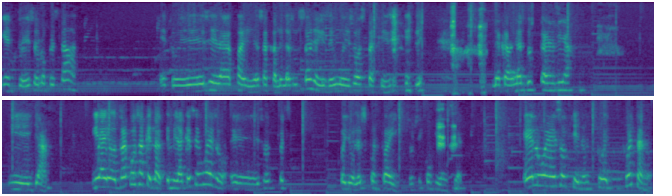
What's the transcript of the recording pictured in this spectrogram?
y entonces se lo prestaba. Entonces era para ir a sacarle la sustancia y ese hueso hasta que le, le acabe la sustancia y ya. Y hay otra cosa que, la, mira que ese hueso, eh, eso pues, pues yo les cuento ahí, eso sí confidencial. El hueso tiene un tué- tuétano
